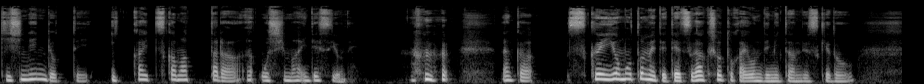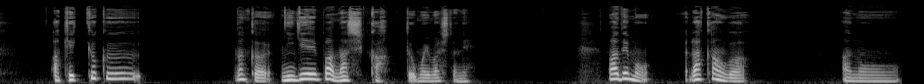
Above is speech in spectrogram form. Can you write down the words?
疑似燃料って一回捕まったらおしまいですよね。なんか救いを求めて哲学書とか読んでみたんですけど、あ、結局なんか逃げ場なしかって思いましたね。まあでも、ラカンは、あの、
